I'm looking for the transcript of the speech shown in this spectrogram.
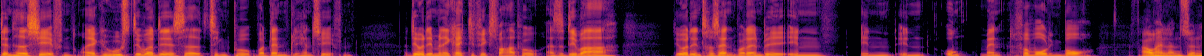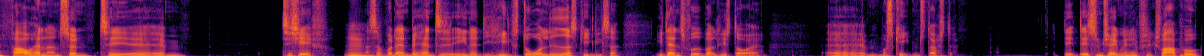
den hedder chefen, og jeg kan huske, det var det, jeg sad og tænkte på, hvordan blev han chefen? Og det var det, man ikke rigtig fik svaret på. Altså det var det, var det interessant, hvordan blev en, en, en ung mand fra Vordingborg, Faghandlerens søn. Faghandlerens søn til, øh, til chef. Mm. Altså hvordan blev han til en af de helt store lederskikkelser i dansk fodboldhistorie. Øh, måske den største. Det, det synes jeg ikke, man fik svar på.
